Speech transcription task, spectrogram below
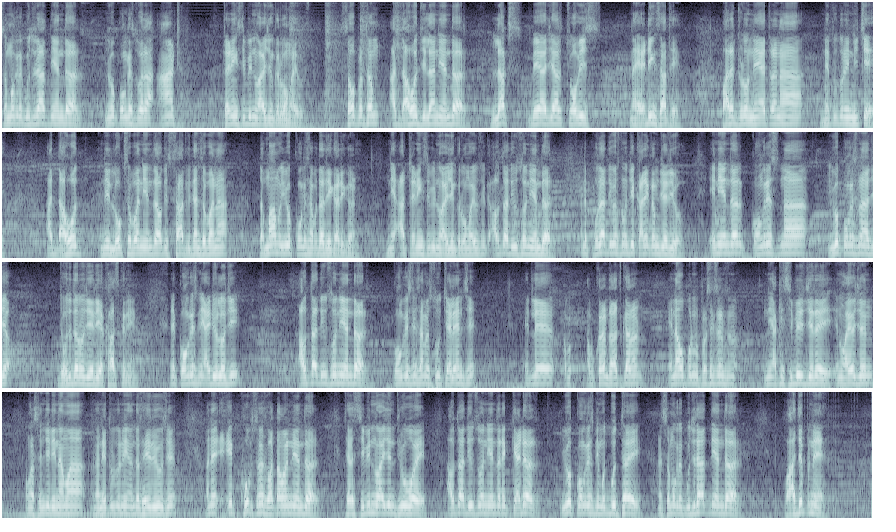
સમગ્ર ગુજરાતની અંદર યુવક કોંગ્રેસ દ્વારા આઠ ટ્રેનિંગ શિબિરનું આયોજન કરવામાં આવ્યું છે. સૌ પ્રથમ આ દાહોદ જિલ્લાની અંદર લક્ષ બે હજાર ચોવીસના હેડિંગ સાથે ભારત જોડો ન્યાયયાત્રાના નેતૃત્વની નીચે આ દાહોદની લોકસભાની અંદર આવતી સાત વિધાનસભાના તમામ યુવક કોંગ્રેસના પદાધિકારીગણ ને આ ટ્રેનિંગ શિબિરનું આયોજન કરવામાં આવ્યું છે કે આવતા દિવસોની અંદર અને પૂરા દિવસનો જે કાર્યક્રમ જે રહ્યો, એની અંદર કોંગ્રેસના, યુવક કોંગ્રેસના જે જે હોદ્દેદારો જે એરિયા ખાસ કરીને. અને કોંગ્રેસની આઈડિયોલોજી આવતા દિવસોની અંદર કોંગ્રેસની સામે શું ચેલેન્જ છે? એટલે કરંટ રાજકારણ, એના ઉપરનું પ્રશિક્ષણની આખી શિબિર જે રહી, એનું આયોજન અમારા સંજય નીનામાના નેતૃત્વની અંદર થઈ રહ્યું છે. અને એક ખૂબ સરસ વાતાવરણની અંદર જ્યારે શિબિરનું આયોજન થયું હોય, આવતા દિવસોની અંદર એક કેડર યુવક કોંગ્રેસની મજબૂત થઈ અને સમગ્ર ગુજરાતની અંદર ભાજપને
